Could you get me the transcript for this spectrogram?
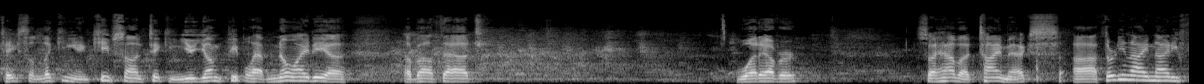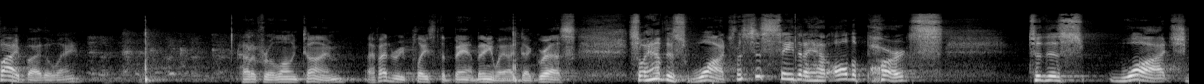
takes a licking and keeps on ticking. You young people have no idea about that. Whatever. So I have a Timex, uh, thirty-nine ninety-five, by the way. Had it for a long time. I've had to replace the band, but anyway, I digress. So I have this watch. Let's just say that I had all the parts to this watch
